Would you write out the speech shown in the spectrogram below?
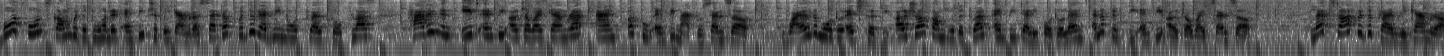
Both phones come with a 200 MP triple camera setup with the Redmi Note 12 Pro Plus having an 8 MP ultra wide camera and a 2 MP macro sensor while the Moto Edge 30 Ultra comes with a 12MP telephoto lens and a 50MP ultra-wide sensor. Let's start with the primary camera.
